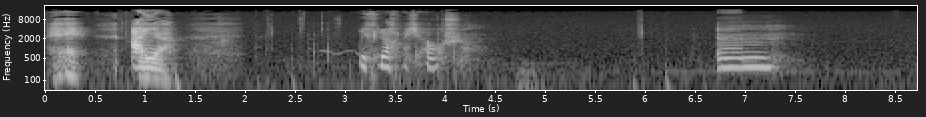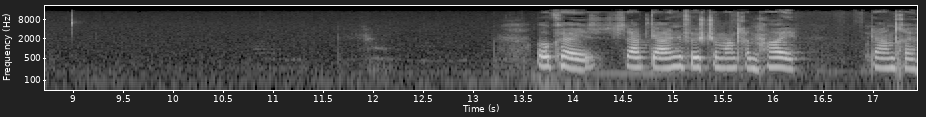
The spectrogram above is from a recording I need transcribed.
Hä? Ah ja. Ich lach mich auch schon. Ähm. Okay, sagt der eine Fisch zum anderen Hi. Der andere,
